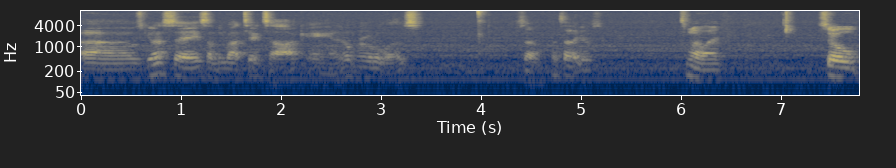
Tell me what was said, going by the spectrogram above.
Uh, I was gonna say something about TikTok, and I don't remember what it was. So that's how it goes. It's my life. So,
